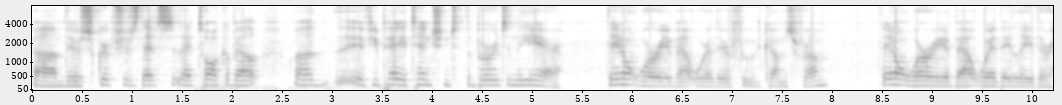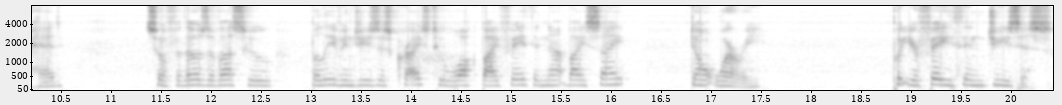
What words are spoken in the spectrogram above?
Um, there's scriptures that that talk about uh, if you pay attention to the birds in the air, they don't worry about where their food comes from. They don't worry about where they lay their head. So for those of us who believe in Jesus Christ, who walk by faith and not by sight, don't worry. Put your faith in Jesus.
